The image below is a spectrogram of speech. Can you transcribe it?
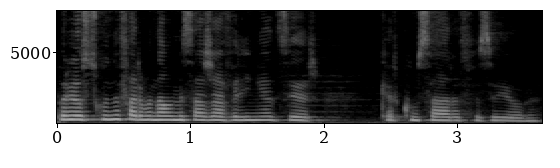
para eu, segunda-feira, mandar uma mensagem à velhinha a dizer: quero começar a fazer yoga.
